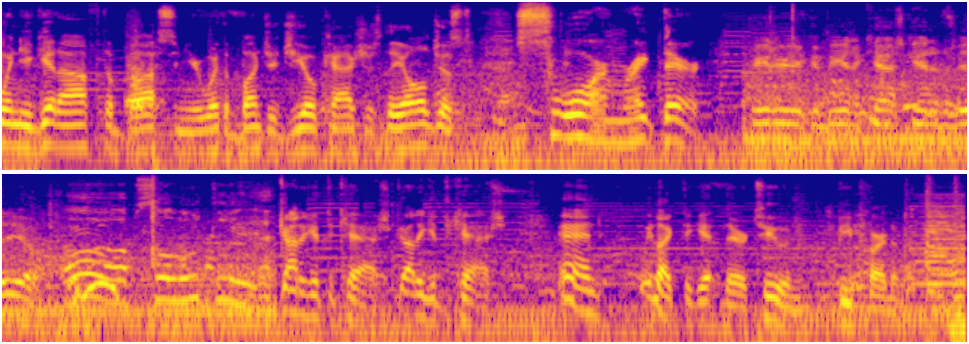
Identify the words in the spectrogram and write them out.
When you get off the bus and you're with a bunch of geocachers, they all just swarm right there. Peter, you can be in a cascade in a video. Oh, absolutely. Gotta get the cache, gotta get the cache. And we like to get there too and be part of it.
